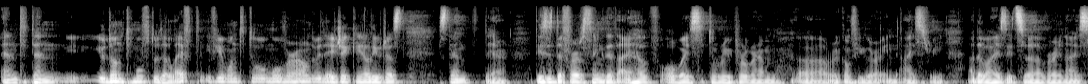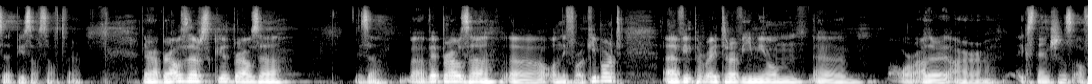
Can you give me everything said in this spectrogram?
and then you don't move to the left. If you want to move around with HJKL, you just stand there. This is the first thing that I have always to reprogram, uh, reconfigure in i3. Otherwise, it's a very nice uh, piece of software. There are browsers, qutebrowser, is a web browser uh, only for keyboard. Uh, Vimperator, Vimium, uh, or other are extensions of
